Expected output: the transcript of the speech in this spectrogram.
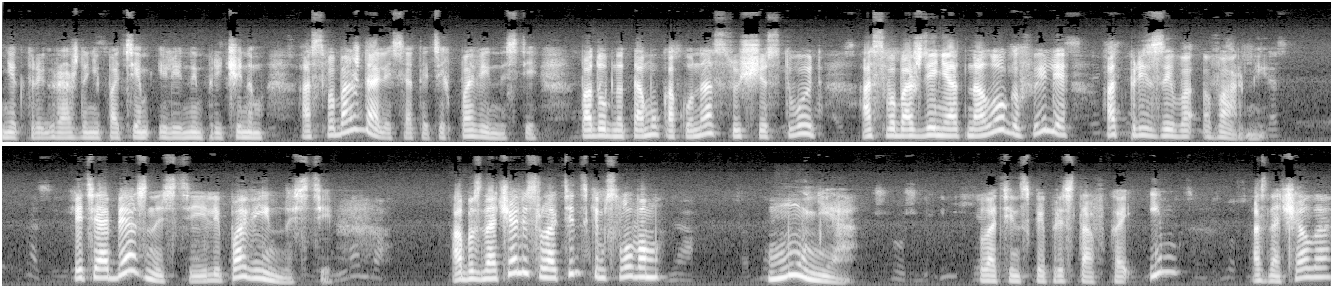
Некоторые граждане по тем или иным причинам освобождались от этих повинностей, подобно тому, как у нас существует освобождение от налогов или от призыва в армию. Эти обязанности или повинности обозначались латинским словом «муния». Латинская приставка «им» означала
